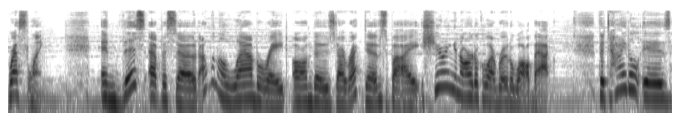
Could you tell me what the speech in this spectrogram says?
wrestling. In this episode, I want to elaborate on those directives by sharing an article I wrote a while back. The title is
